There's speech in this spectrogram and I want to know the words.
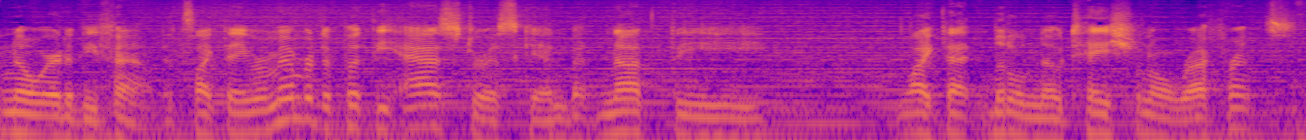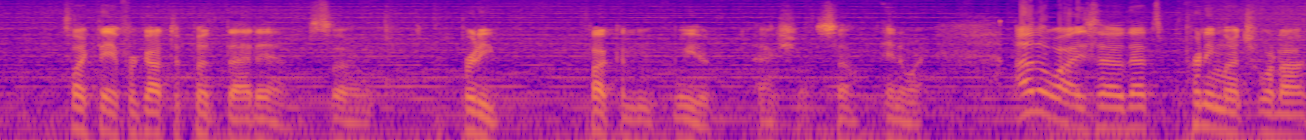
nowhere to be found. It's like they remembered to put the asterisk in, but not the, like that little notational reference. It's like they forgot to put that in. So, pretty fucking weird, actually. So, anyway. Otherwise, though, that's pretty much what I,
